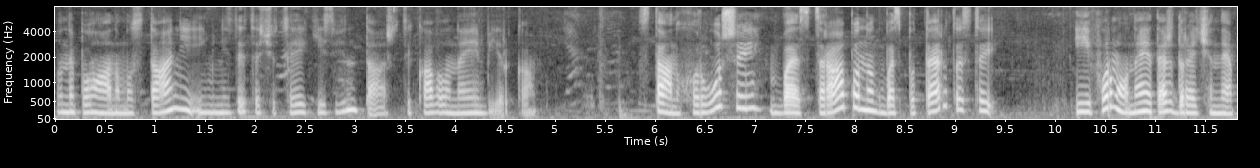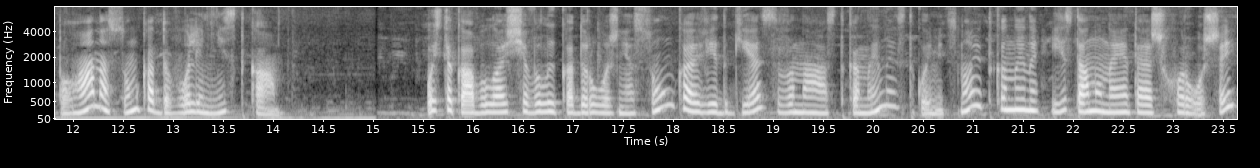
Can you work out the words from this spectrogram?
в непоганому стані. І мені здається, що це якийсь вінтаж. Цікава у неї бірка. Стан хороший, без царапинок, без потертостей. І форма у неї теж, до речі, непогана, сумка доволі містка. Ось така була ще велика дорожня сумка від Guess. Вона з тканини, з такої міцної тканини, і стан у неї теж хороший.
